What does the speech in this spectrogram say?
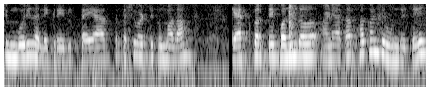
चिंबोरी झाले ग्रेव्ही तयार. तर कशी वाटली तुम्हाला? गॅस करते बंद आणि आता झाकण ठेवून देते.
